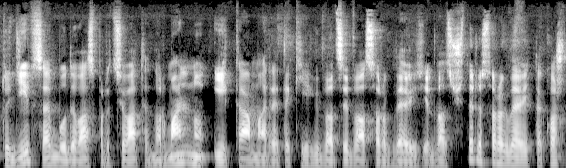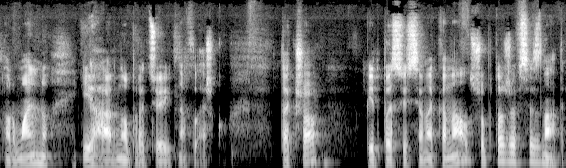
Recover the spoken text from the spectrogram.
тоді все буде у вас працювати нормально, і камери, такі як 2249 і 2449, також нормально і гарно працюють на флешку. Так що підписуйся на канал, щоб теж все знати.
